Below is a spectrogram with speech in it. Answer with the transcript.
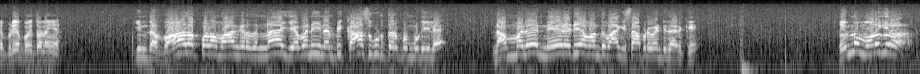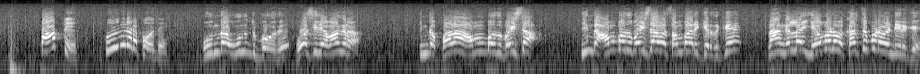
எப்படியோ போய் தொலைங்க. இந்த வாழைப்பழம் வாங்குறதுன்னா எவனையும் நம்பி காசு கொடுத்து அனுப்ப முடியல. நம்மளே நேரடியா வந்து வாங்கி சாப்பிட வேண்டியதா இருக்கு. என்ன முறைக்கிறோம் பாத்து புழுங்குற போகுது. உந்தா உந்துட்டு போகுது. ஓசிரியா வாங்குறான் இந்த பழம் 50 பைசா. இந்த 50 பைசாவை சம்பாதிக்கிறதுக்கு நாங்கெல்லாம் எவ்வளவு கஷ்டப்பட வேண்டியிருக்கு.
